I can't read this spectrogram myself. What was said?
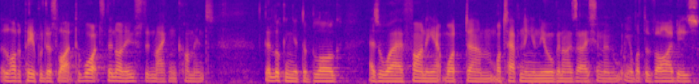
a lot of people just like to watch. They're not interested in making comments. They're looking at the blog as a way of finding out what um, what's happening in the organisation and you know, what the vibe is.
